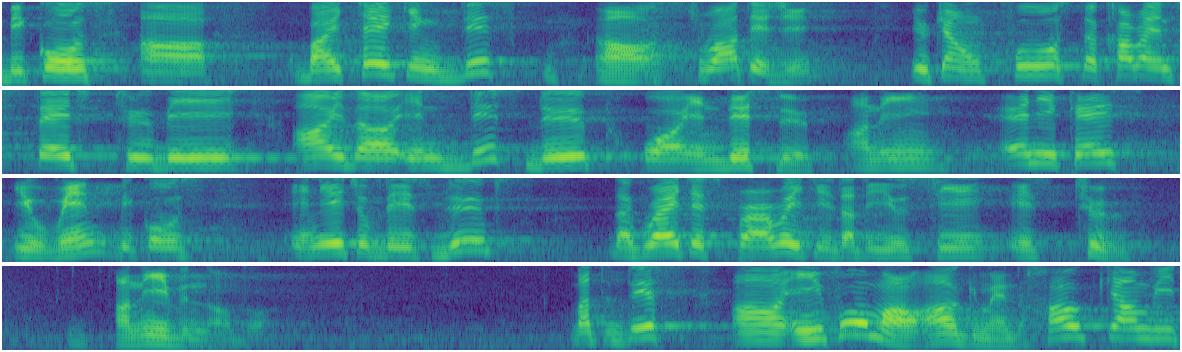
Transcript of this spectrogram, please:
Because uh, by taking this uh, strategy, you can force the current state to be either in this loop or in this loop. And in any case, you win because in each of these loops, the greatest priority that you see is 2, an even number. But this uh, informal argument, how can we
